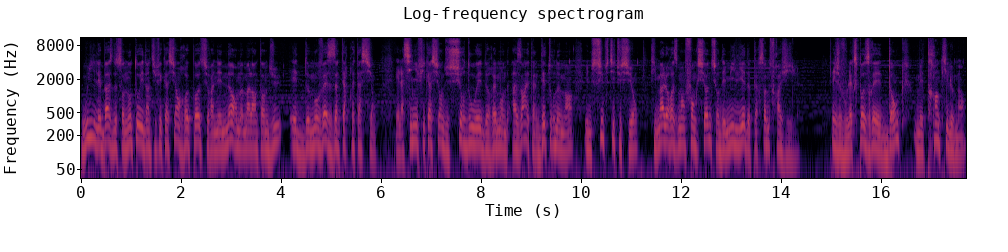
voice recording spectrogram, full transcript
Oui, les bases de son auto-identification reposent sur un énorme malentendu et de mauvaises interprétations. Et la signification du surdoué de Raymond Dazan est un détournement, une substitution qui malheureusement fonctionne sur des milliers de personnes fragiles. Et je vous l'exposerai donc, mais tranquillement,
